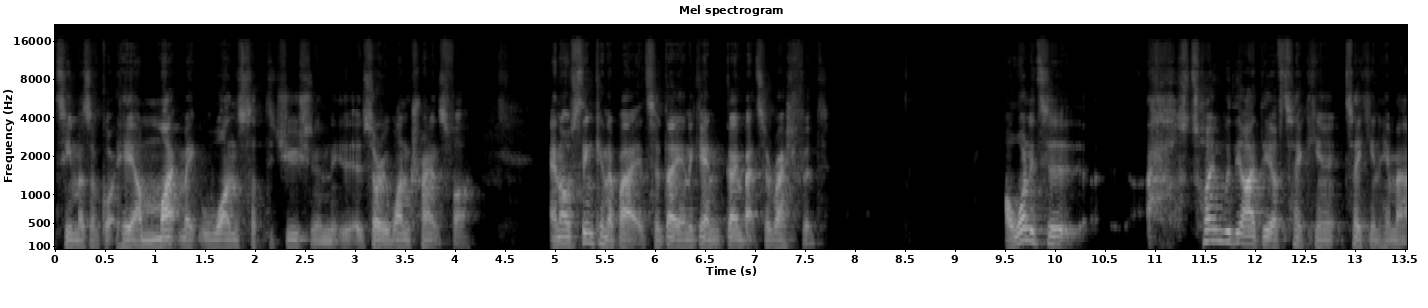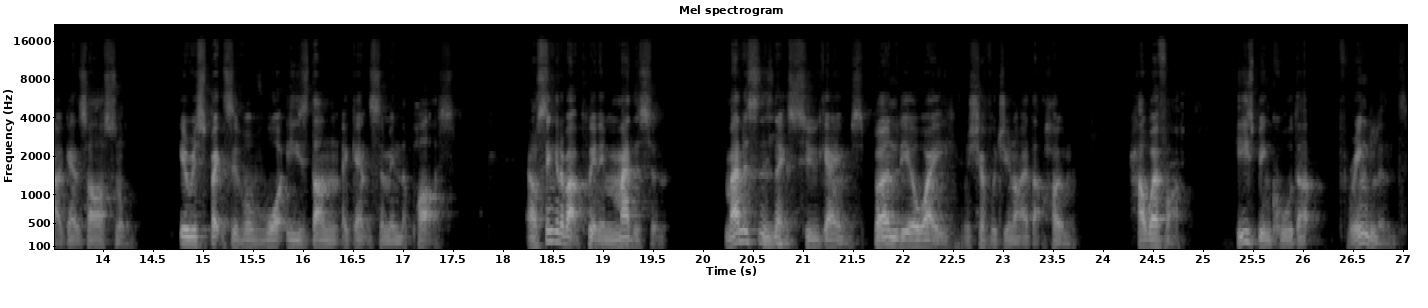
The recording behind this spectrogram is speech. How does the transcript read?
team as I've got here. I might make one substitution, sorry, one transfer. And I was thinking about it today. And again, going back to Rashford, I wanted to, I was toying with the idea of taking, taking him out against Arsenal, irrespective of what he's done against them in the past. I was thinking about putting in Maddison. Maddison's Mm. next two games, Burnley away and Sheffield United at home. However, he's been called up for England.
